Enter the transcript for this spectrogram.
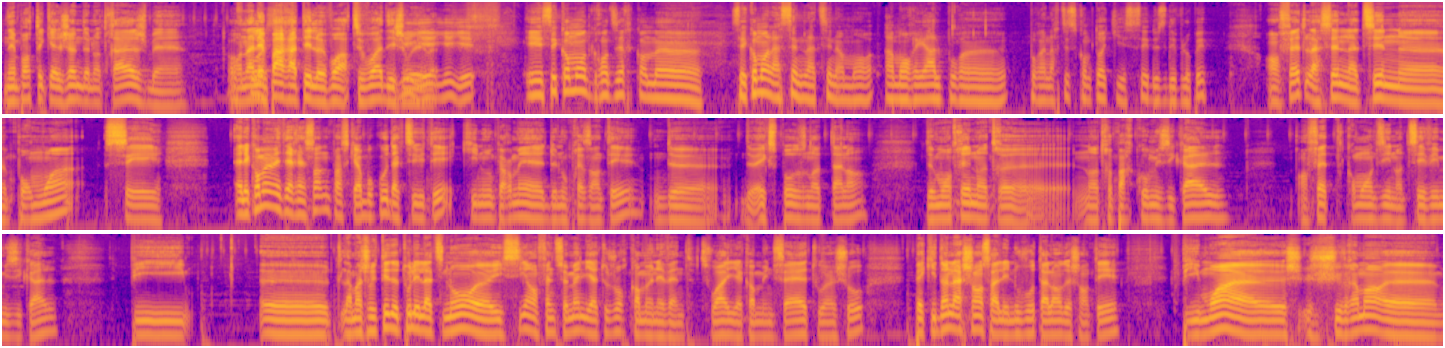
n'importe quel jeune de notre âge, ben, Of on n'allait pas rater le voir, tu vois, des yeah, yeah, yeah. Et c'est comment de grandir comme un. C'est comment la scène latine à, Mo- à Montréal pour un, pour un artiste comme toi qui essaie de se développer? En fait, la scène latine, euh, pour moi, c'est. Elle est quand même intéressante parce qu'il y a beaucoup d'activités qui nous permettent de nous présenter, de, de exposer notre talent, de montrer notre, euh, notre parcours musical, en fait, comme on dit, notre CV musical. Puis, euh, la majorité de tous les latinos, euh, ici, en fin de semaine, il y a toujours comme un event. Tu vois, il y a comme une fête ou un show. Puis qui donne la chance à les nouveaux talents de chanter. Puis moi, euh, je suis vraiment, je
